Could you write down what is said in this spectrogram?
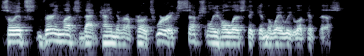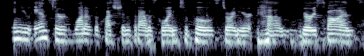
So it's very much that kind of an approach. We're exceptionally holistic in the way we look at this. And you answered one of the questions that I was going to pose during your um, your response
